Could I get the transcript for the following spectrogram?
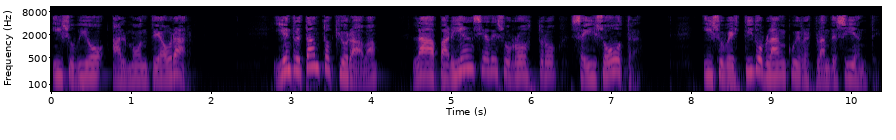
y subió al monte a orar. Y entre tanto que oraba, la apariencia de su rostro se hizo otra, y su vestido blanco y resplandeciente.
